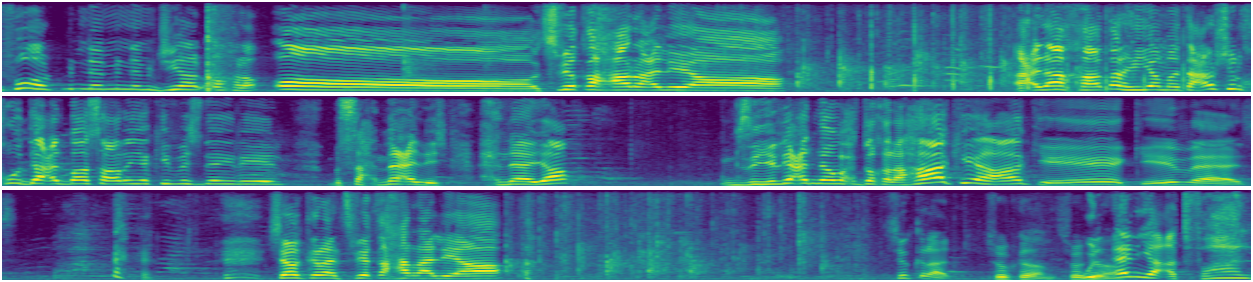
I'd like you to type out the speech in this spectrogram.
فور منا منا من الجهه الأخرى. أوه تصفيقه حار عليها. على خاطر هي ما تعرفش الخداع البصرية كيفاش دايرين. بصح معليش حنايا مزين لي عندنا واحدة أخرى هاكي هاكي كيفاش؟ شكرا تصفيقه حار عليها. شكرا. شكرا شكرا. والآن يا أطفال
